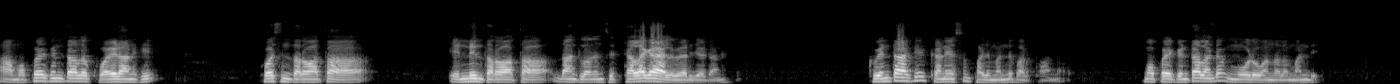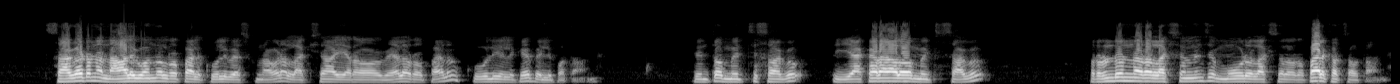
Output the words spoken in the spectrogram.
ఆ ముప్పై క్వింటాలు కోయడానికి కోసిన తర్వాత ఎండిన తర్వాత దాంట్లో నుంచి తెల్లగాయలు వేరు చేయడానికి క్వింటాకి కనీసం పది మంది పడతా ఉన్నారు. ముప్పై క్వింటాలు అంటే మూడు వందల మంది. సగటున నాలుగు వందల రూపాయలు కూలి వేసుకున్నా కూడా లక్ష ఇరవై వేల రూపాయలు కూలీలకే వెళ్ళిపోతా ఉంది దీంతో మిర్చి సాగు ఎకరాలో మిర్చి సాగు రెండున్నర లక్షల నుంచి మూడు లక్షల రూపాయలు ఖర్చు అవుతా ఉంది.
